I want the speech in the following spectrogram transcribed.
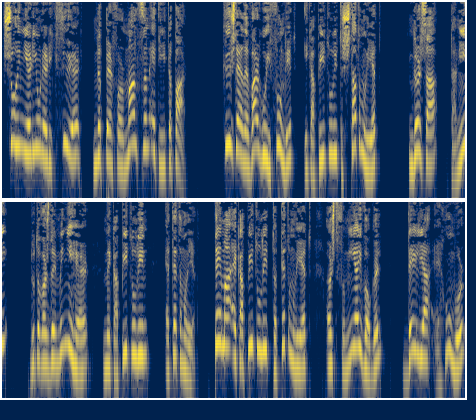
shohim njeriun e rikthyer në performancën e tij të parë. Ky ishte edhe vargu i fundit i kapitullit 17, ndërsa tani do të vazhdojmë menjëherë me kapitullin e 18. Tema e kapitullit të 18 është fëmija i vogël, delja e humbur,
